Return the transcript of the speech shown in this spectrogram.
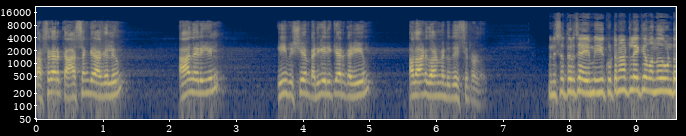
കർഷകർക്ക് ആശങ്ക അകലും ആ നിലയിൽ ഈ വിഷയം പരിഹരിക്കാൻ കഴിയും. അതാണ് ഗവൺമെന്റ് ഉദ്ദേശിച്ചിട്ടുള്ളത്. മിനിസ്റ്റർ തീർച്ചയായും ഈ കുട്ടനാട്ടിലേക്ക് വന്നതുകൊണ്ട്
